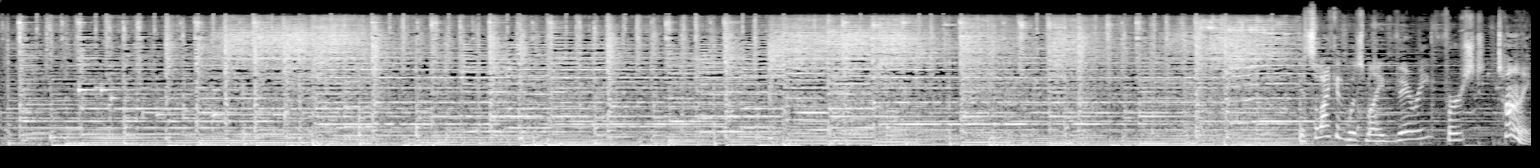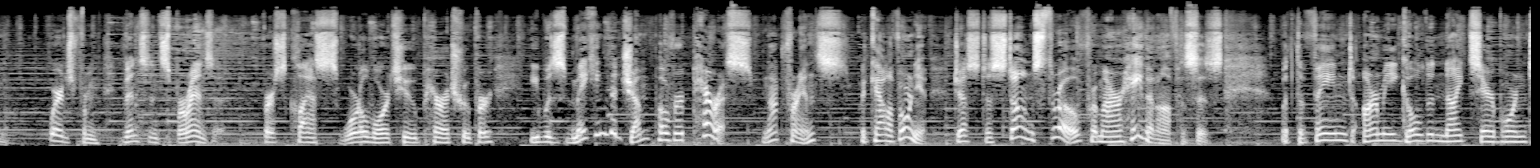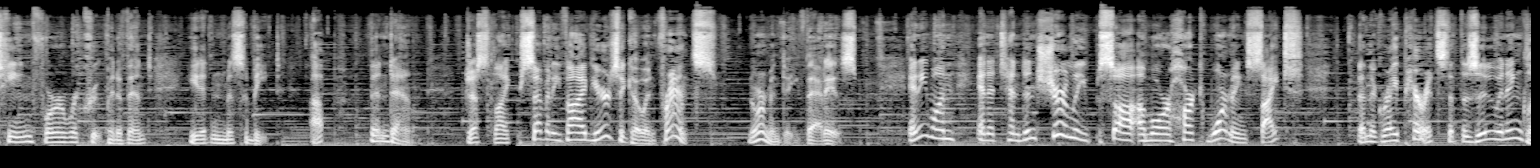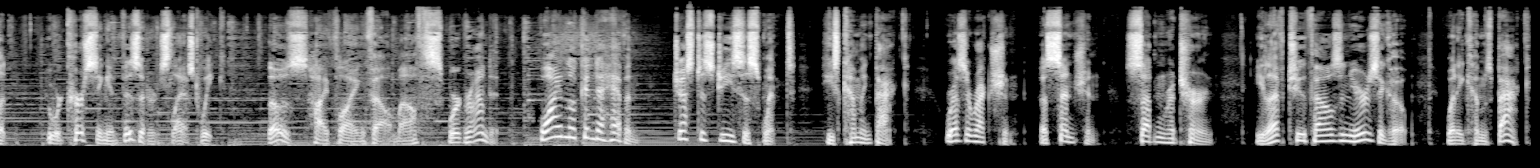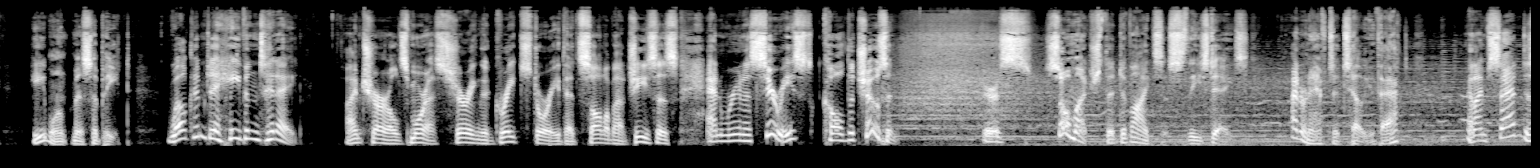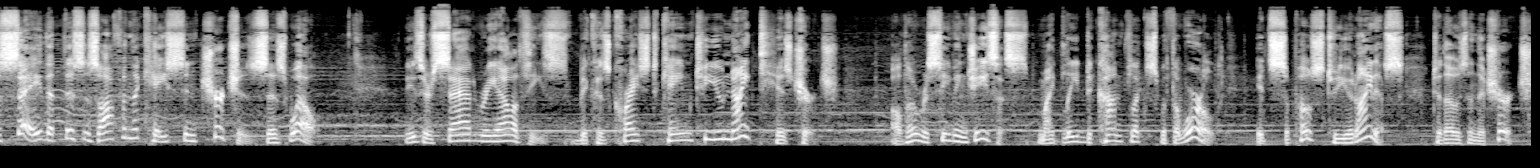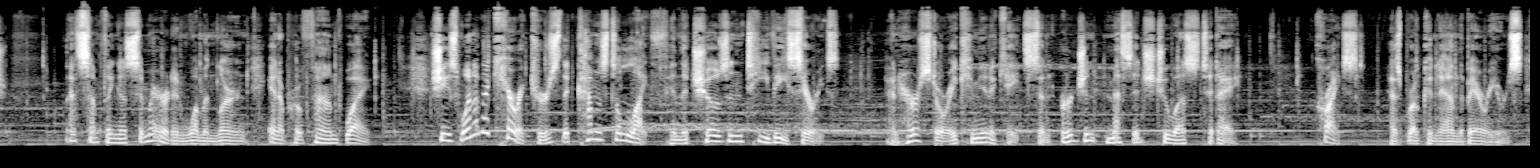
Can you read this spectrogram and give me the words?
It's like it was my very first time. Words from Vincent Speranza, first class World War II paratrooper. He was making the jump over Perris, not France, but California, just a stone's throw from our Haven offices. With the famed Army Golden Knights airborne team for a recruitment event, he didn't miss a beat. Up, then down. Just like 75 years ago in France. Normandy, that is. Anyone in attendance surely saw a more heartwarming sight than the grey parrots at the zoo in England, who were cursing at visitors last week. Those high flying foul mouths were grounded. Why look into heaven just as Jesus went? He's coming back. Resurrection, ascension, sudden return. He left 2,000 years ago. When he comes back, he won't miss a beat. Welcome to Haven Today. I'm Charles Morris, sharing the great story that's all about Jesus, and we're in a series called The Chosen. There's so much that divides us these days. I don't have to tell you that. And I'm sad to say that this is often the case in churches as well. These are sad realities because Christ came to unite his church. Although receiving Jesus might lead to conflicts with the world, it's supposed to unite us to those in the church. That's something a Samaritan woman learned in a profound way. She's one of the characters that comes to life in the Chosen TV series, and her story communicates an urgent message to us today. Christ has broken down the barriers.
